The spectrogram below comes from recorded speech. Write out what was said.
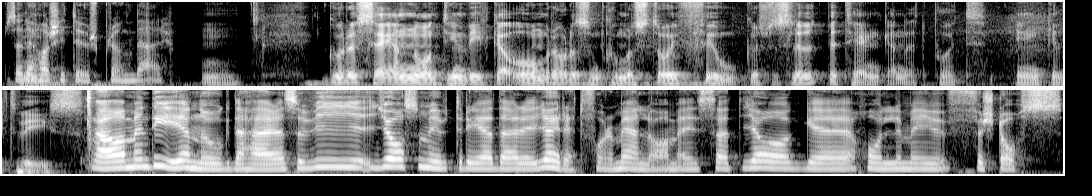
Så det mm. har sitt ursprung där. Mm. Går det att säga någonting vilka områden som kommer att stå i fokus för slutbetänkandet på ett enkelt vis? Ja, men det är nog det här. Alltså vi, jag som utredare, jag är rätt formell av mig, så att jag eh, håller mig ju förstås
